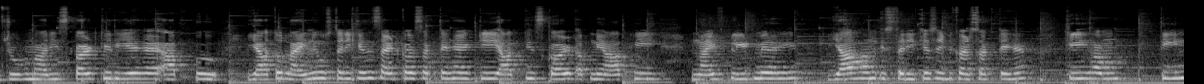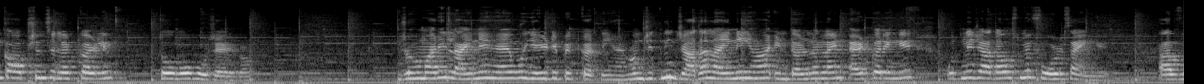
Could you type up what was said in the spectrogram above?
जो हमारी स्कर्ट के लिए है, आप या तो लाइनें उस तरीके से सेट कर सकते हैं कि आपकी स्कर्ट अपने आप ही नाइफ प्लीट में रहे, या हम इस तरीके से भी कर सकते हैं कि हम तीन का ऑप्शन सिलेक्ट कर लें तो वो हो जाएगा। जो हमारी लाइनें हैं, वो यही डिपिक्ट करती हैं। हम जितनी ज़्यादा लाइनें यहाँ इंटरनल लाइन ऐड करेंगे उतने ज़्यादा उसमें फोल्ड्स आएँगे। अब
